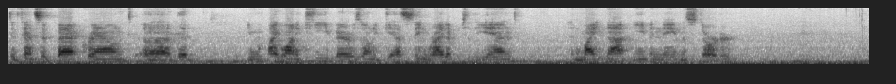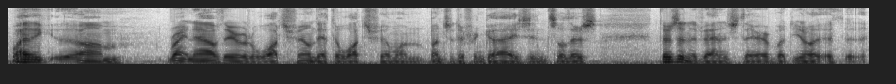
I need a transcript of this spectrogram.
defensive background, uh, that you might want to keep Arizona guessing right up to the end and might not even name a starter? Well, I think um, right now, if they were to watch film, they have to watch film on a bunch of different guys, and so there's there's an advantage there. But you know, it, it,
